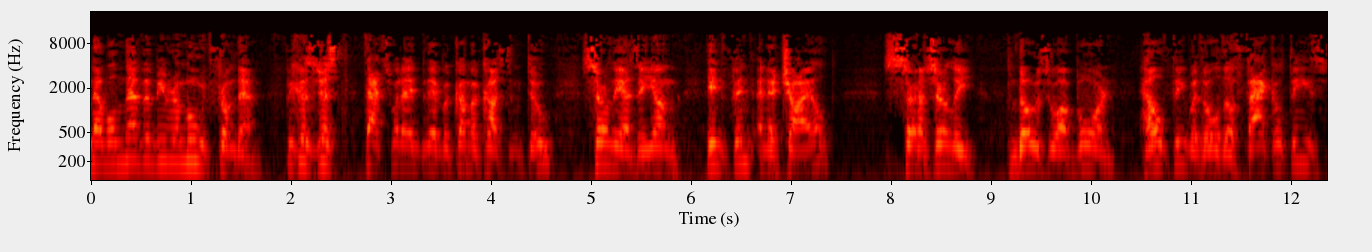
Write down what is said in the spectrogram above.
that will never be removed from them because just that's what they've become accustomed to. Certainly as a young infant and a child, certainly those who are born healthy with all the faculties,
